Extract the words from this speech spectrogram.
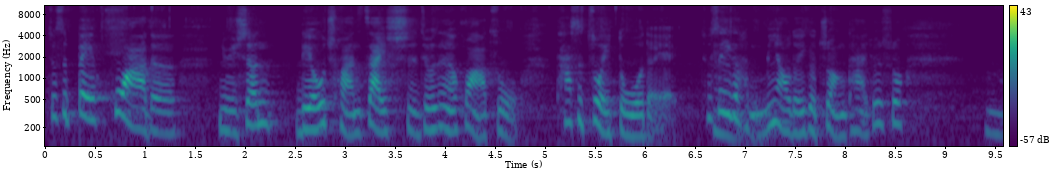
就是被画的女生流传在世，就是那个画作，它是最多的哎，就是一个很妙的一个状态，就是说。嗯，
